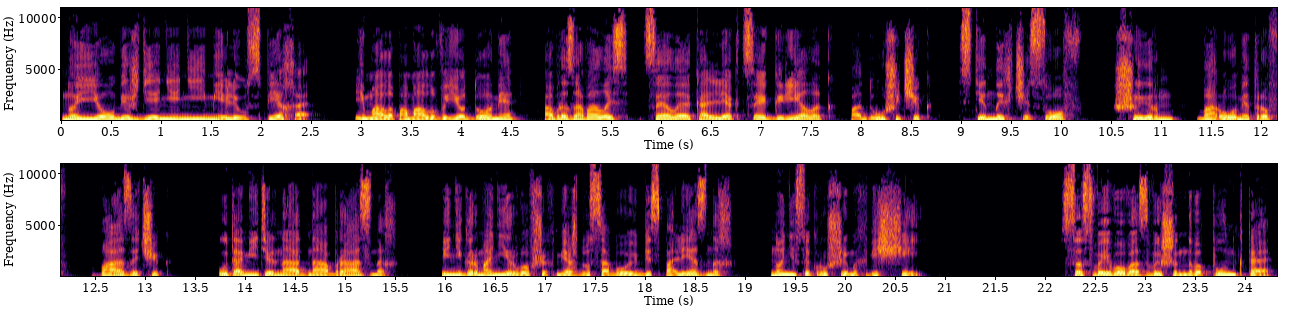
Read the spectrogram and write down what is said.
Но ее убеждения не имели успеха, и мало-помалу в ее доме образовалась целая коллекция грелок, подушечек, стенных часов, ширм, барометров, вазочек, утомительно однообразных и не гармонировавших между собою бесполезных, но несокрушимых вещей. Со своего возвышенного пункта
